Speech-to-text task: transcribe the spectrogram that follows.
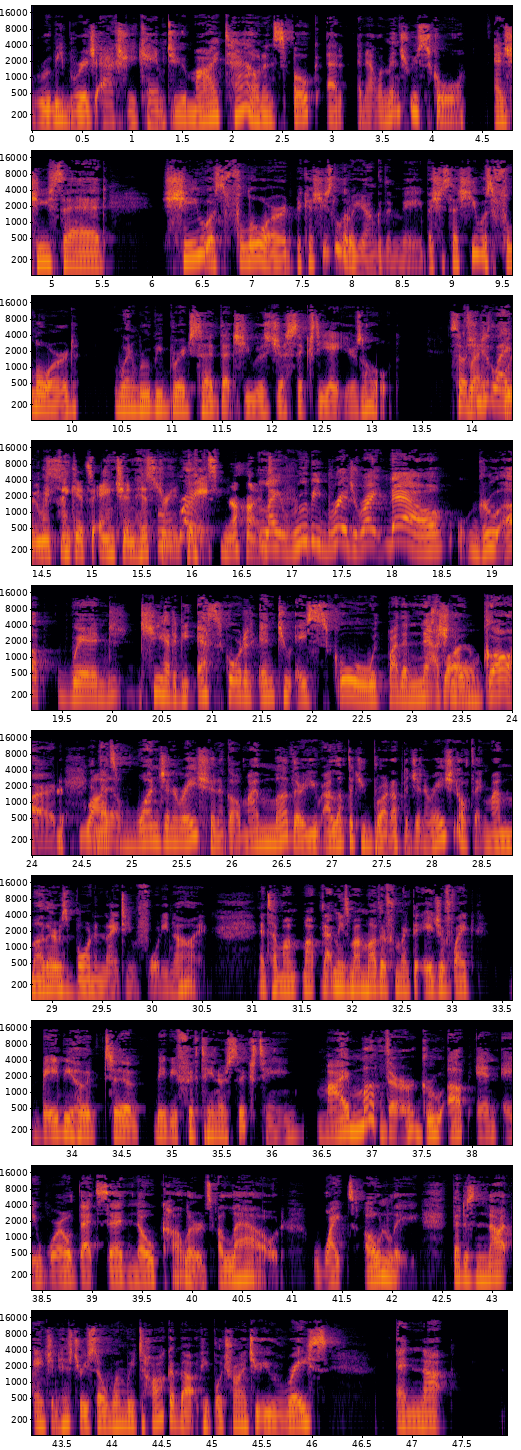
Ruby Bridge actually came to my town and spoke at an elementary school. And she said she was floored because she's a little younger than me, but she said she was floored when Ruby Bridge said that she was just 68 years old. So Right. she's like, we, we think it's ancient history, but Right. it's not. like Ruby Bridge right now grew up when she had to be escorted into a school with by the National. Guard. And that's one generation ago. My mother, you, I love that you brought up the generational thing. My mother was born in 1949. And so my, my, that means my mother from like the age of like babyhood to maybe 15 or 16, my mother grew up in a world that said no colors allowed, whites only. That is not ancient history. So when we talk about people trying to erase and not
